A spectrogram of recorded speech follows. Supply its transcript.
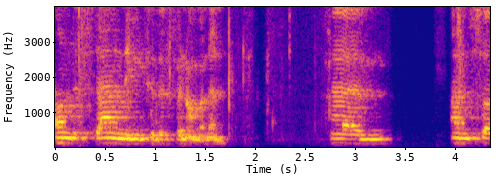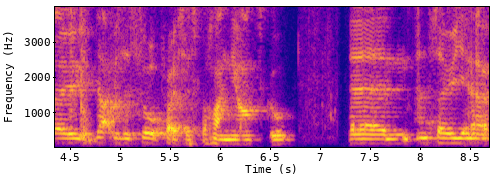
understanding to the phenomenon. Um, and so that was the thought process behind the article. Um, and so, yeah,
